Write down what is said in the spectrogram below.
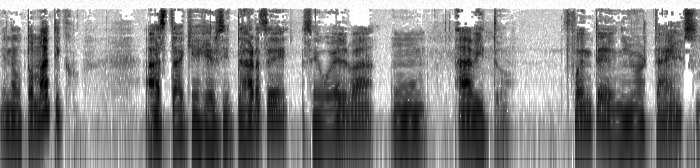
en automático. Hasta que ejercitarse se vuelva un hábito. Fuente del New York Times.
